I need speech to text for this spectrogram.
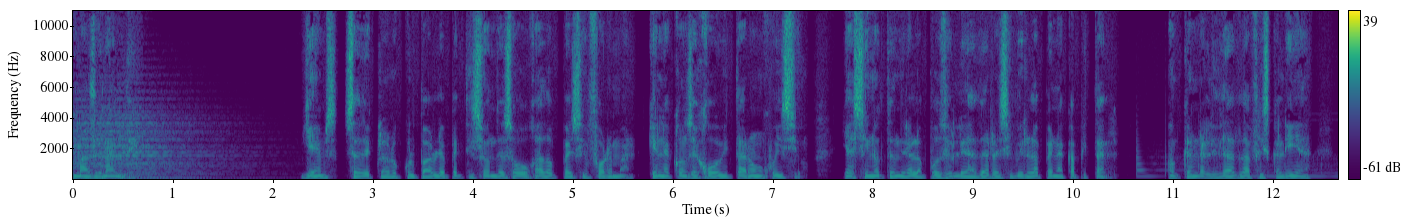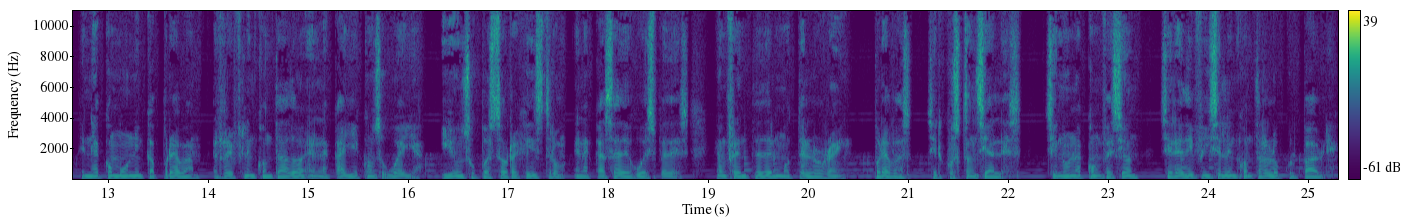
más grande. James se declaró culpable a petición de su abogado Percy Foreman, quien le aconsejó evitar un juicio y así no tendría la posibilidad de recibir la pena capital, aunque en realidad la fiscalía tenía como única prueba el rifle encontrado en la calle con su huella y un supuesto registro en la casa de huéspedes enfrente del motel Lorraine. Pruebas circunstanciales. Sin una confesión sería difícil encontrarlo culpable.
